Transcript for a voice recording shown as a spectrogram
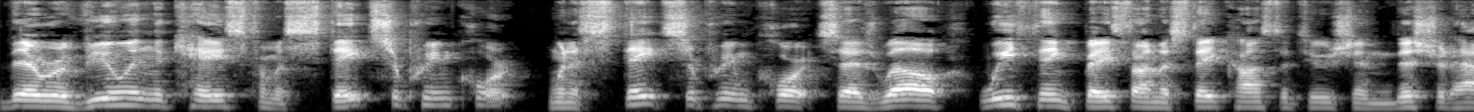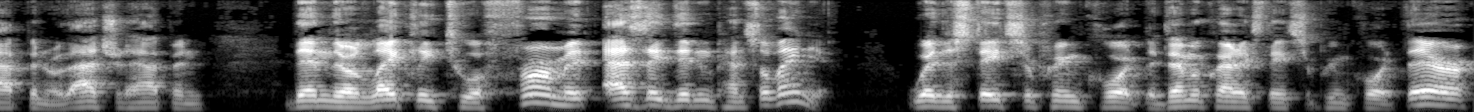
they're reviewing a case from a state Supreme Court. When a state Supreme Court says, well, we think based on the state constitution, this should happen or that should happen, then they're likely to affirm it as they did in Pennsylvania, where the state Supreme Court, the Democratic state Supreme Court there,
